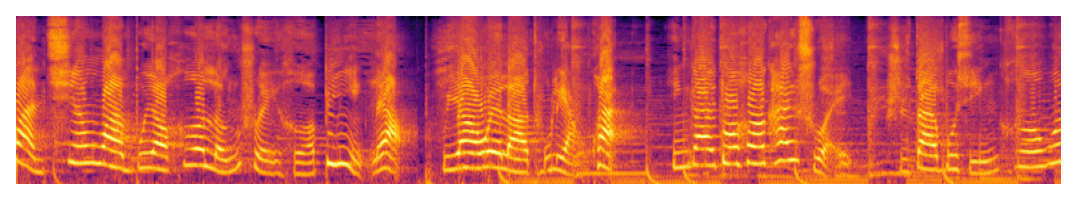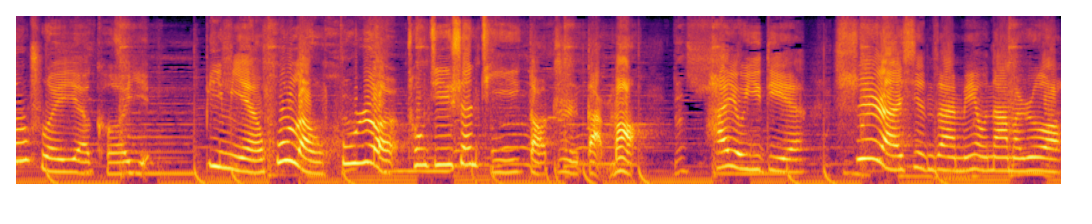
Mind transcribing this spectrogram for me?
万千万不要喝冷水和冰饮料，不要为了图凉快，应该多喝开水。实在不行，喝温水也可以，避免忽冷忽热冲击身体，导致感冒。还有一点，虽然现在没有那么热，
